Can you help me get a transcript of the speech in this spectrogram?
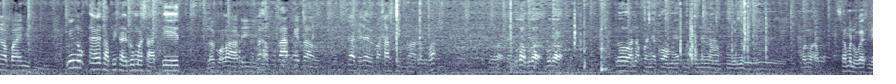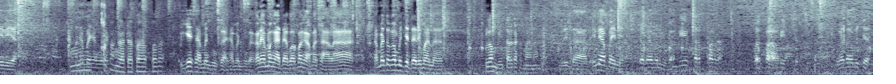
Ngapain di sini? Minum es habis dari rumah sakit. Lah kok lari? Lah aku kaget tau. Ya biasa pasar di warung pak buka buka buka. Lo anak banyak komet ngikutin lampu. Mohon maaf, saya buka sendiri ya. Temen Siapa yang apa nggak ada apa-apa pak Iya, saya buka, saya buka. Kalau emang nggak ada apa-apa nggak masalah. Sama itu kamu dari mana? belum blitar ke mana Blitar. Ini apa ini? Siapa yang buka? ini terpal Terpal. Bukan tahu pijat.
